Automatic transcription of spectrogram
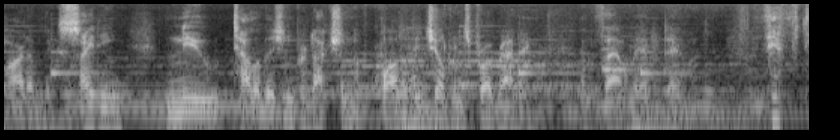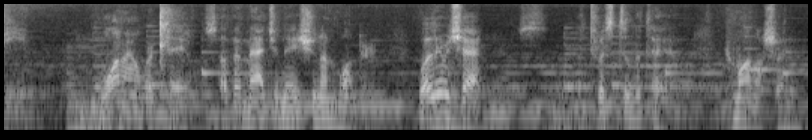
part of an exciting new television production of quality children's programming and family entertainment. 15 one hour tales of imagination and wonder. William Shatner's A Twist in the Tale. Come on, I'll show you.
